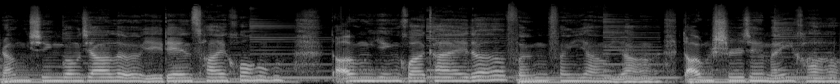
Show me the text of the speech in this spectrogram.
让星光加了一点彩虹。当樱花开得纷纷扬扬，当世界美好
